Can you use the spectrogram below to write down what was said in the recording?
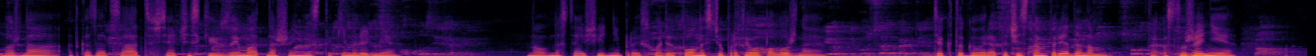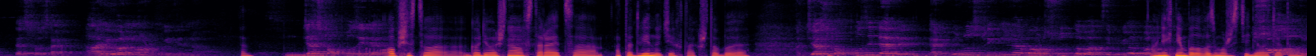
Нужно отказаться от всяческих взаимоотношений с такими людьми. Но в настоящие дни происходит полностью противоположное. Те, кто говорят о чистом преданном служении, общество Гауди Вайшнавов старается отодвинуть их так, чтобы у них не было возможности делать это.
